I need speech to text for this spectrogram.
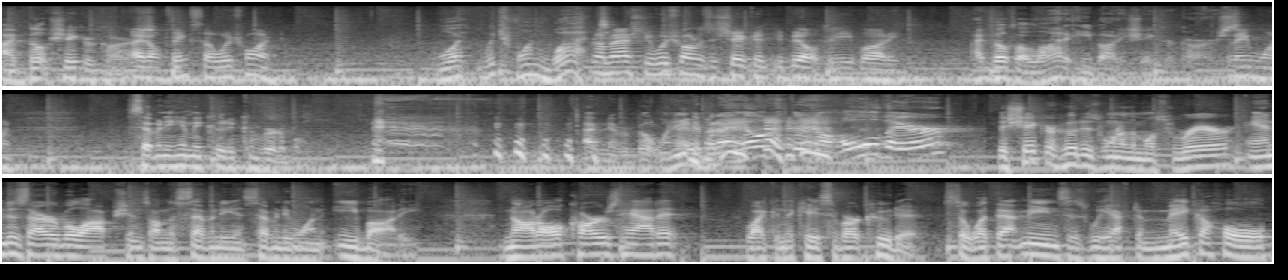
I built shaker cars. I don't think so. Which one? What? Which one? What? No, I'm asking you which one was the shaker that you built in E-body? I built a lot of e-body shaker cars. Name one. 70 Hemi Cuda convertible. I've never built one either, but I know that there's a hole there. The shaker hood is one of the most rare and desirable options on the 70 and 71 e-body. Not all cars had it, like in the case of our Cuda. So what that means is we have to make a hole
